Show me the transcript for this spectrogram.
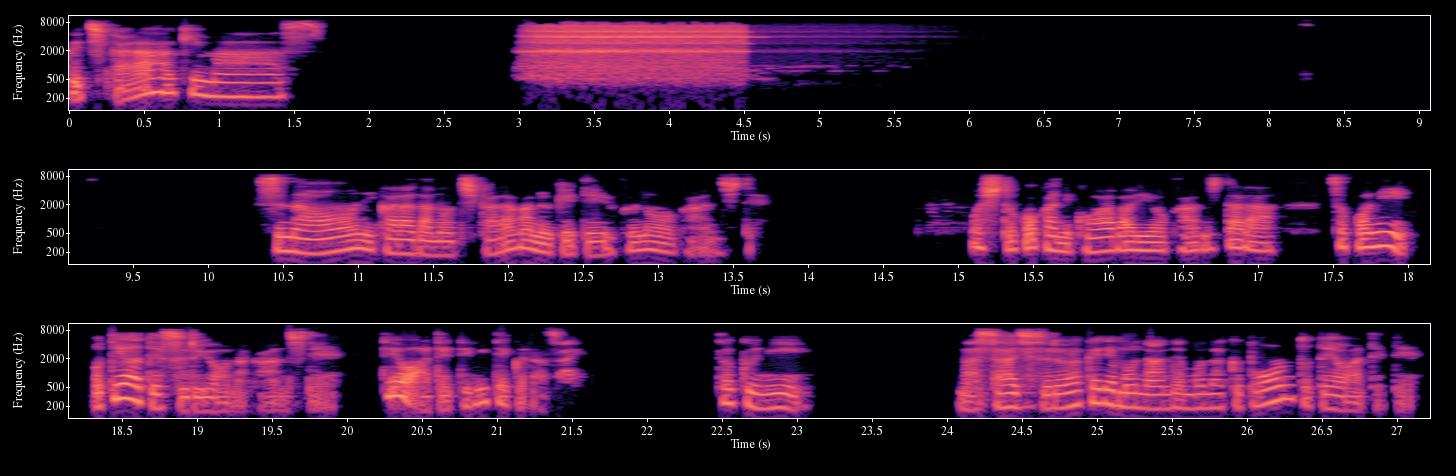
口から吐きます。素直に体の力が抜けていくのを感じて。もしどこかにこわばりを感じたら、そこにお手当てするような感じで手を当ててみてください。特に、マッサージするわけでも何でもなく、ポーンと手を当てて、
